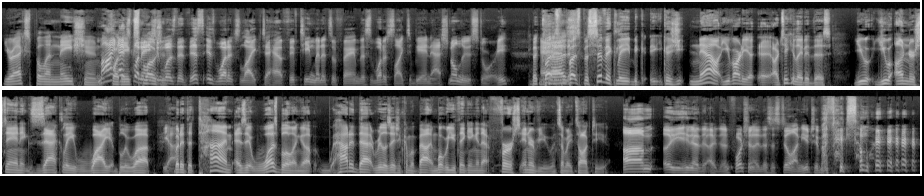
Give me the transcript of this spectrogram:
your explanation My for the explanation explosion? was that this is what it's like to have 15 minutes of fame. This is what it's like to be a national news story. But, because but specifically because you, now you've already uh, articulated this, you you understand exactly why it blew up. Yeah. But at the time, as it was blowing up, how did that realization come about, and what were you thinking in that first interview when somebody talked to you? Um, uh, you know, unfortunately, this is still on YouTube. I think somewhere.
